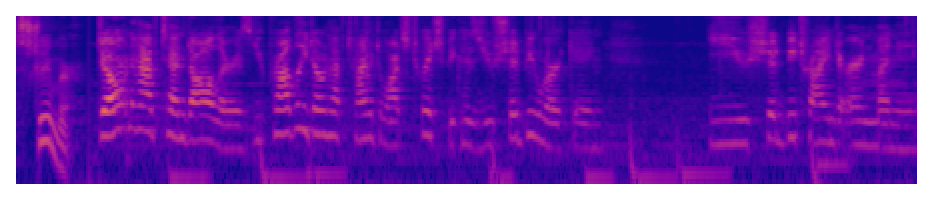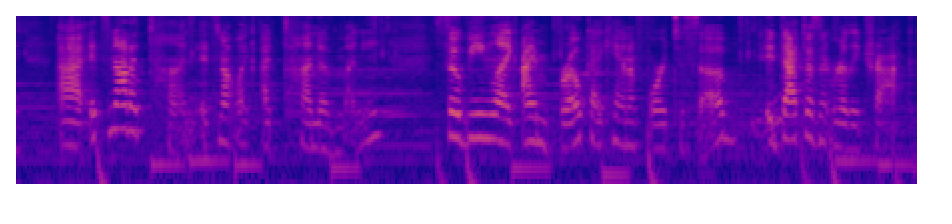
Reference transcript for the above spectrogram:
streamer. Don't have $10. You probably don't have time to watch Twitch because you should be working. You should be trying to earn money. Uh, it's not a ton. It's not like a ton of money. So being like, I'm broke, I can't afford to sub, it, that doesn't really track.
